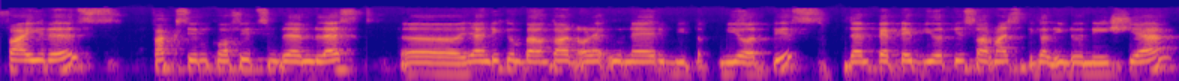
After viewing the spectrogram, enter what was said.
virus vaksin COVID-19 uh, eh, yang dikembangkan oleh Unair Biotis dan PT Biotis Pharmaceutical Indonesia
